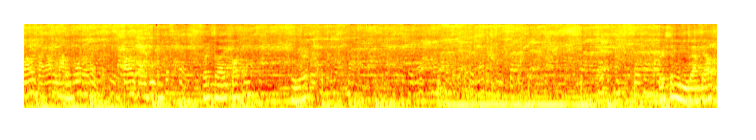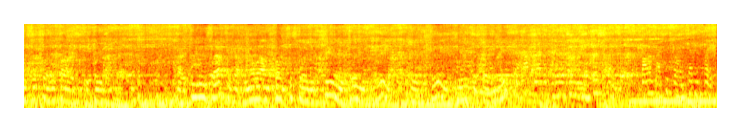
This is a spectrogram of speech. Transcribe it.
followed by Automat in fourth place, followed by Zeke in fifth place. Right side, caution. Clear. You back out, just look for other cars before you back out. All right, three minutes left. We got Noah out in front, Cisco is two, oh, Julian is three, Julian oh, is two, Cisco is in place, followed by Cisco in second place,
